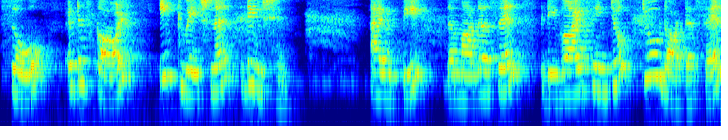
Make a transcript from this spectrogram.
So, it is called equational division. I repeat, the mother cell divides into two daughter cell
